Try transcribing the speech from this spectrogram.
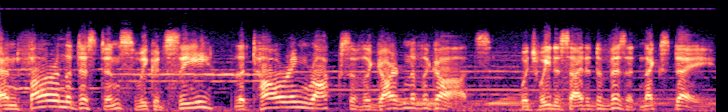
And far in the distance, we could see the towering rocks of the Garden of the Gods, which we decided to visit next day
